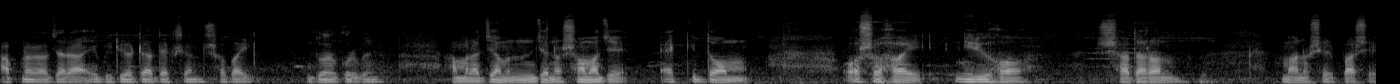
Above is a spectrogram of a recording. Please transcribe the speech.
আপনারা যারা এই ভিডিওটা দেখছেন, সবাই দোয়া করবেন। আমরা যেমন যেন সমাজে একদম অসহায়, নিরীহ, সাধারণ মানুষের পাশে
